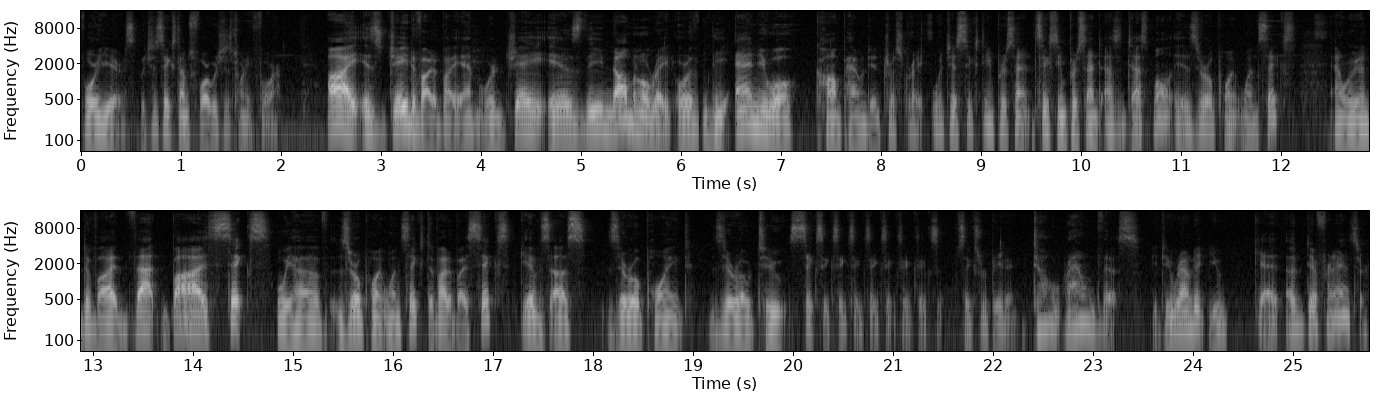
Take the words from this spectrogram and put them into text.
four years, which is 6 times 4, which is 24. I is j divided by m, where j is the nominal rate or the annual compound interest rate, which is 16%. 16% as a decimal is 0.16, and we're going to divide that by 6. We have 0.16 divided by 6 gives us 0.0266666666 repeating. Don't round this. If you do round it, you get a different answer.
